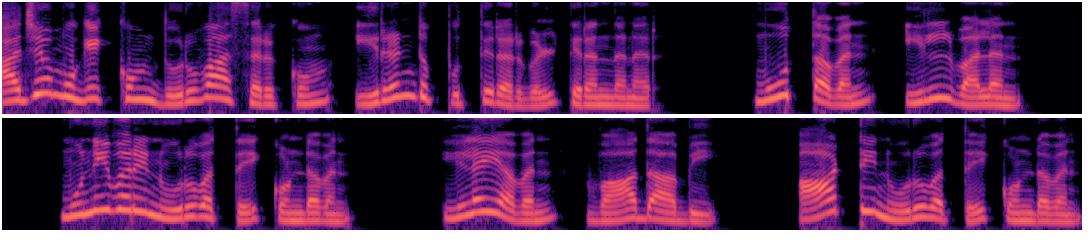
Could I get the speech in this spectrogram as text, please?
அஜமுகிக்கும் துர்வாசருக்கும் இரண்டு புத்திரர்கள் பிறந்தனர். மூத்தவன் இல்வலன் முனிவரின் உருவத்தைக் கொண்டவன். இளையவன் வாதாபி ஆட்டின் உருவத்தைக் கொண்டவன்.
